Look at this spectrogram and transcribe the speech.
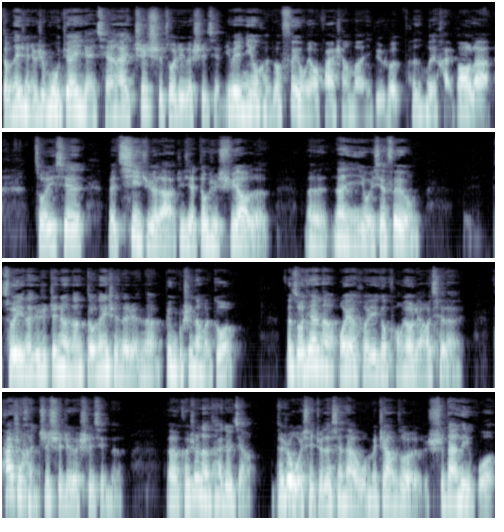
，donation 就是募捐一点钱来支持做这个事情，因为你有很多费用要发生嘛，你比如说喷绘海报啦，做一些。呃，器具啦，这些都是需要的，嗯，那你有一些费用，所以呢，就是真正能 donation 的人呢，并不是那么多。那昨天呢，我也和一个朋友聊起来，他是很支持这个事情的，呃，可是呢，他就讲，他说我是觉得现在我们这样做势单力薄，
